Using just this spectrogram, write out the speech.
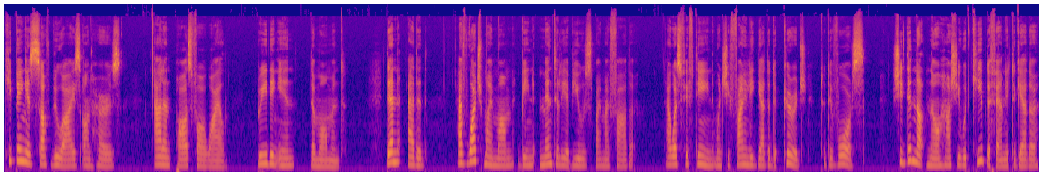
Keeping his soft blue eyes on hers, Alan paused for a while, breathing in the moment. Then added, I've watched my mom being mentally abused by my father. I was 15 when she finally gathered the courage to divorce. She did not know how she would keep the family together,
